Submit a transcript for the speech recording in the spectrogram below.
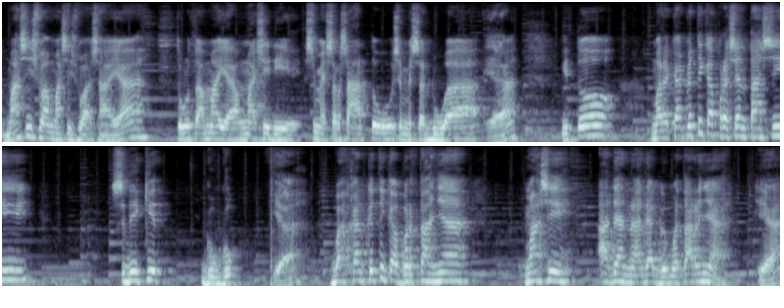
mahasiswa-mahasiswa saya terutama yang masih di semester 1, semester 2 ya. Itu mereka ketika presentasi sedikit gugup ya. Bahkan ketika bertanya masih ada nada gemetarnya ya.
